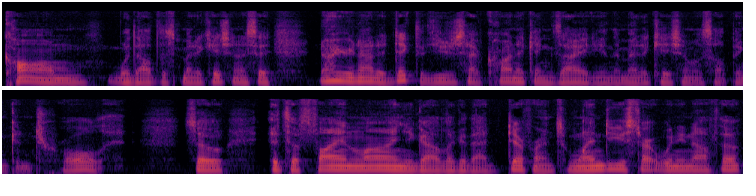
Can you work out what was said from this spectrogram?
calm without this medication. I say, no, you're not addicted. You just have chronic anxiety, and the medication was helping control it. So it's a fine line. You got to look at that difference. When do you start weaning off, though?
